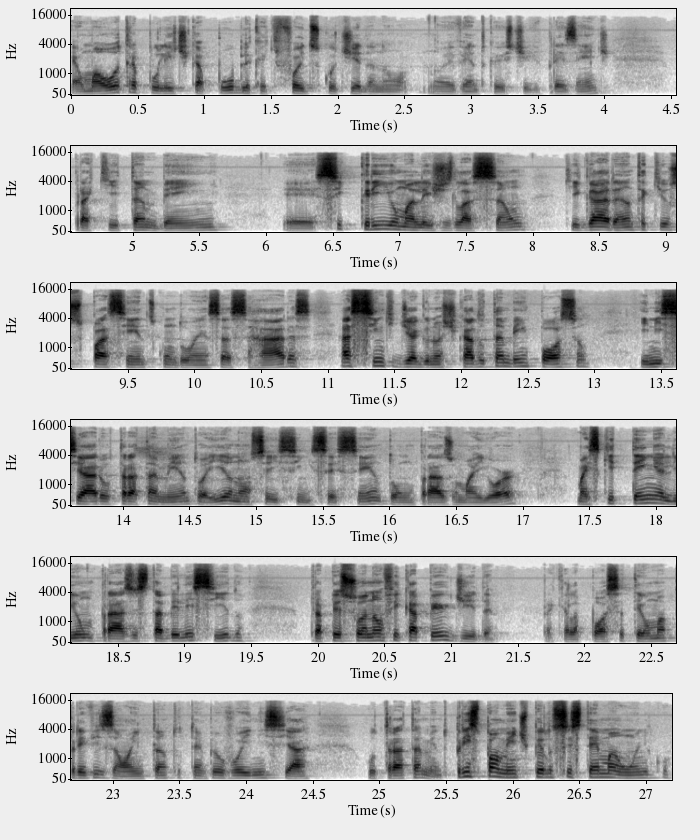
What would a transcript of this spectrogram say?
É uma outra política pública que foi discutida no, no evento que eu estive presente, para que também é, se crie uma legislação que garanta que os pacientes com doenças raras, assim que diagnosticado, também possam iniciar o tratamento aí, eu não sei se em 60 ou um prazo maior, mas que tenha ali um prazo estabelecido para a pessoa não ficar perdida, para que ela possa ter uma previsão. Em tanto tempo eu vou iniciar o tratamento, principalmente pelo Sistema Único,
